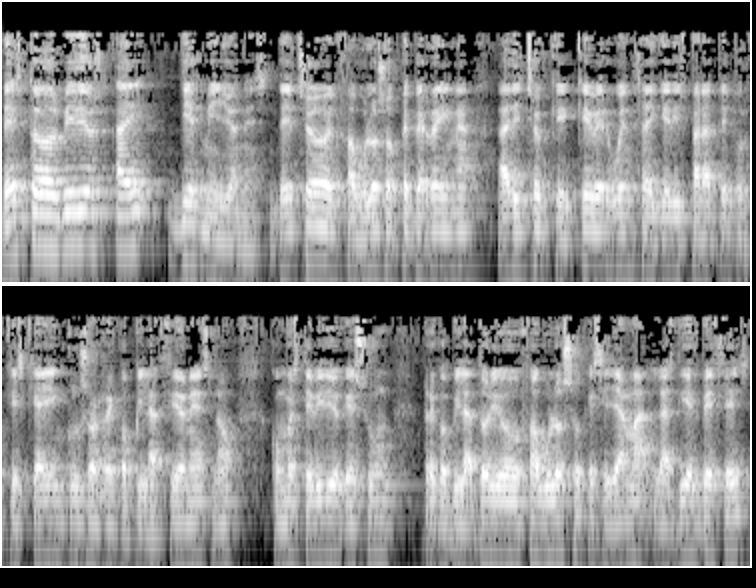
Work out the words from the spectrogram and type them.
de estos vídeos hay 10 millones. De hecho, el fabuloso Pepe Reina ha dicho que qué vergüenza y qué disparate porque es que hay incluso recopilaciones, ¿no? Como este vídeo que es un recopilatorio fabuloso que se llama Las 10 veces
